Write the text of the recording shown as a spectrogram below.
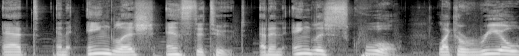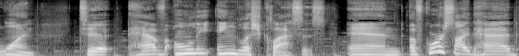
at an English institute, at an English school, like a real one, to have only English classes. And of course, I'd had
